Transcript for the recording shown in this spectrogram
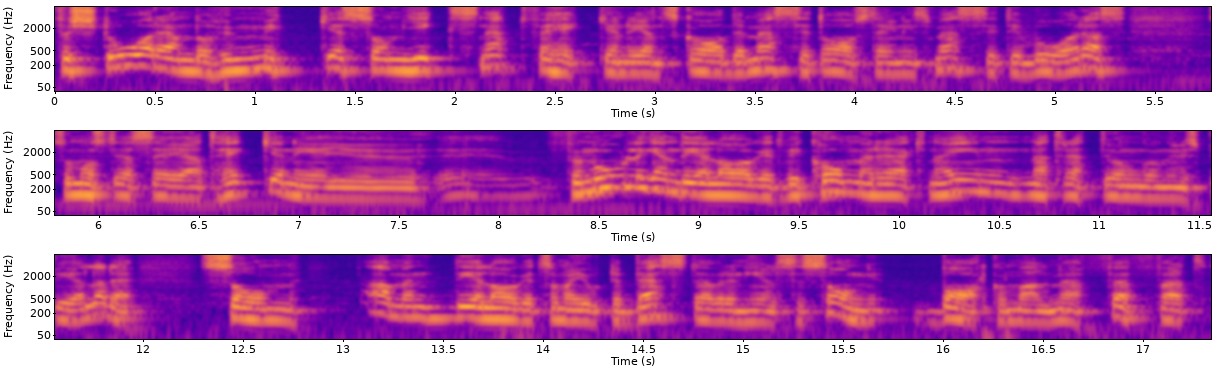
förstår ändå hur mycket som gick snett för Häcken rent skademässigt och avstängningsmässigt i våras. Så måste jag säga att Häcken är ju eh, förmodligen det laget vi kommer räkna in när 30 omgångar är spelade som ja, men det laget som har gjort det bäst över en hel säsong bakom Malmö FF. För att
